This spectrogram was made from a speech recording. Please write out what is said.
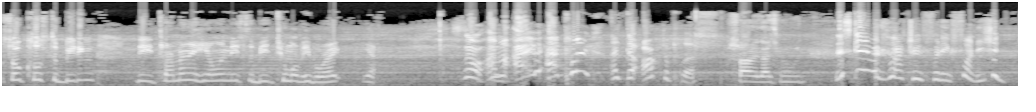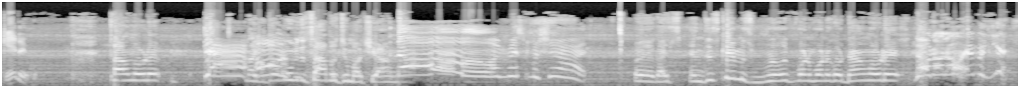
so close to beating the tournament. He only needs to beat two more people, right? Yeah. So I'm I I play like the octopus. Sorry guys, move it. Is actually pretty fun. You should get it. download it. Ah, Mikey, oh, don't move the tablet too much, yeah. No, I missed my shot. Oh yeah, guys, and this game is really fun. Want to go download it? No, no, no, hit me.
